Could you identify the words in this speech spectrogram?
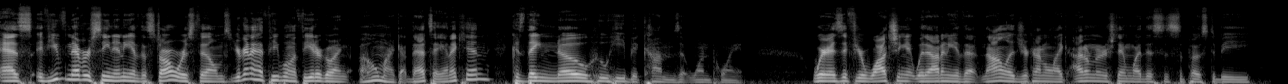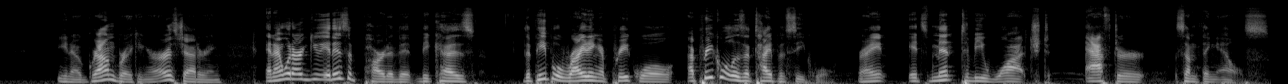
As if you've never seen any of the Star Wars films, you're gonna have people in the theater going, "Oh my god, that's Anakin," because they know who he becomes at one point. Whereas if you're watching it without any of that knowledge, you're kind of like, I don't understand why this is supposed to be, you know, groundbreaking or earth shattering. And I would argue it is a part of it because the people writing a prequel, a prequel is a type of sequel, right? It's meant to be watched after something else.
